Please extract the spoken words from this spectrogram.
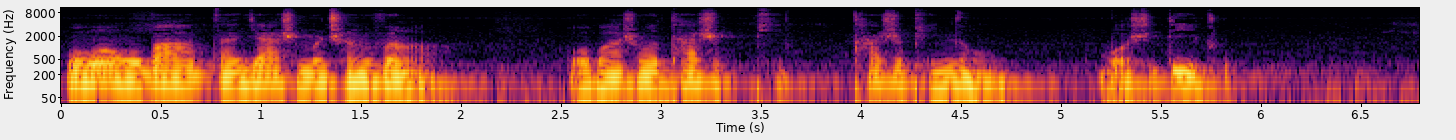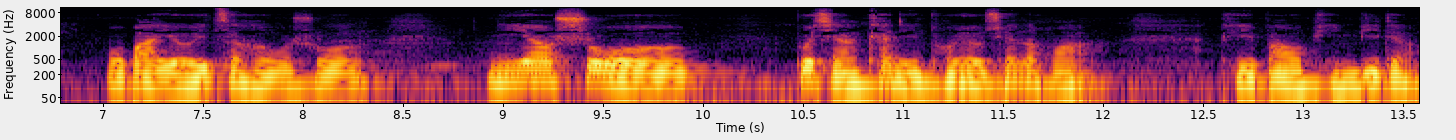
我问我爸：“咱家什么成分啊？”我爸说：“他是贫，他是贫农，我是地主。”我爸有一次和我说：“你要是我不想看你朋友圈的话，可以把我屏蔽掉。”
